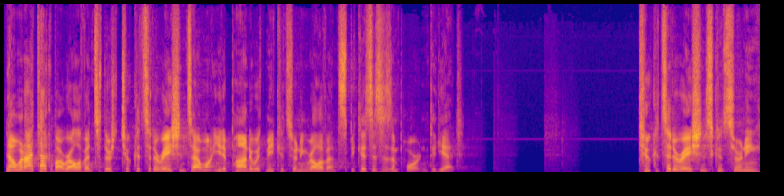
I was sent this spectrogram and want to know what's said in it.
Now, when I talk about relevance, there's two considerations I want you to ponder with me concerning relevance because this is important to get. Two considerations concerning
